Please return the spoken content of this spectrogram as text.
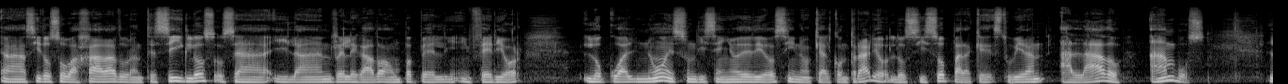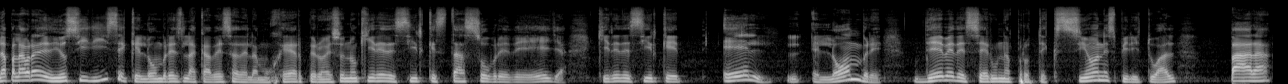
ha sido sobajada durante siglos, o sea, y la han relegado a un papel inferior, lo cual no es un diseño de Dios, sino que al contrario, los hizo para que estuvieran al lado ambos. La palabra de Dios sí dice que el hombre es la cabeza de la mujer, pero eso no quiere decir que está sobre de ella, quiere decir que él, el hombre, debe de ser una protección espiritual para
